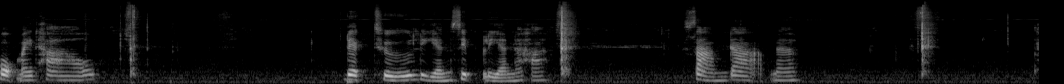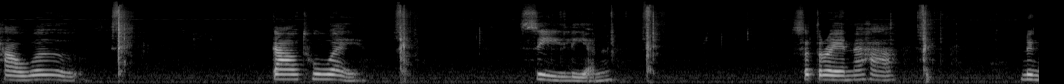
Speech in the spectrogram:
หกไม้เท้า เด็กถือเหรียญสิบเหรียญนะคะสามดาบนะทาวเวอร์เก้าถ้วยสี่เหรียญสเตรนนะคะ หนึ่ง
